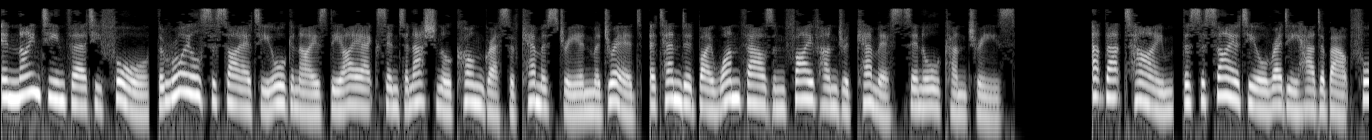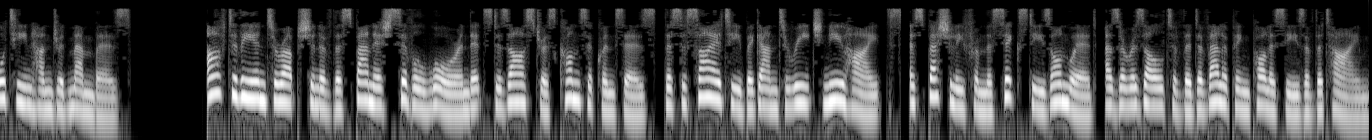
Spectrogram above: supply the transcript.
In 1934, the Royal Society organized the IX International Congress of Chemistry in Madrid, attended by 1,500 chemists in all countries. At that time, the society already had about 1,400 members. After the interruption of the Spanish Civil War and its disastrous consequences, the society began to reach new heights, especially from the 60s onward, as a result of the developing policies of the time.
